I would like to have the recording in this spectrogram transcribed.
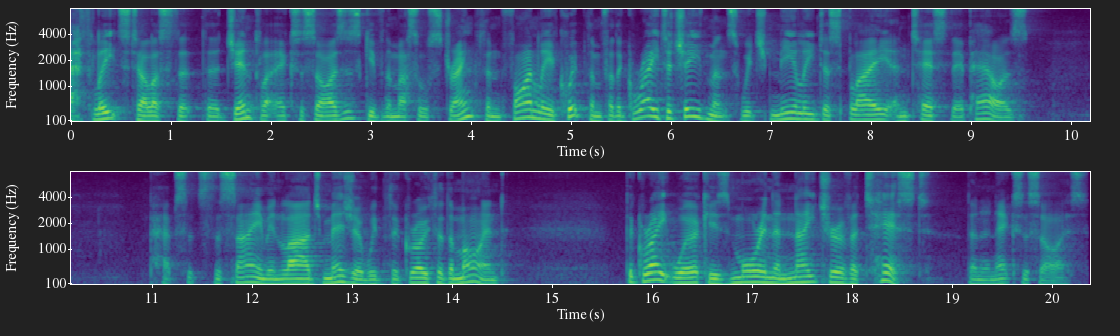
Athletes tell us that the gentler exercises give the muscles strength and finally equip them for the great achievements which merely display and test their powers. Perhaps it's the same in large measure with the growth of the mind. The great work is more in the nature of a test than an exercise.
